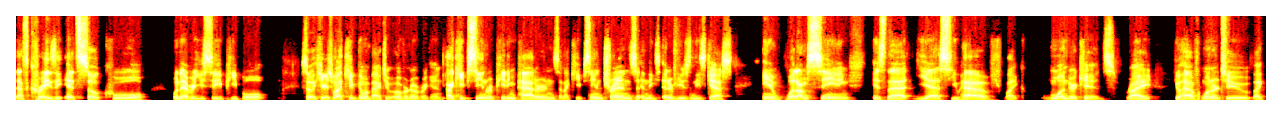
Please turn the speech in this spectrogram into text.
That's crazy. It's so cool whenever you see people. So here's what I keep going back to over and over again. I keep seeing repeating patterns and I keep seeing trends in these interviews and these guests. And what I'm seeing is that, yes, you have like wonder kids, right? You'll have one or two, like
